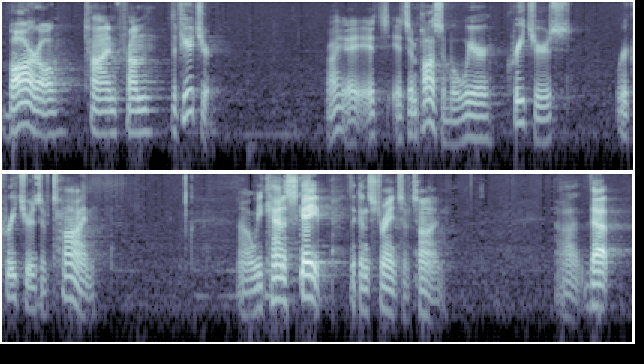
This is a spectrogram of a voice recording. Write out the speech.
borrow time from the future. Right? It's, it's impossible. We're creatures, we're creatures of time. Uh, we can't escape the constraints of time. Uh, that,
